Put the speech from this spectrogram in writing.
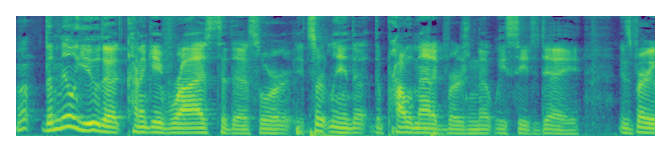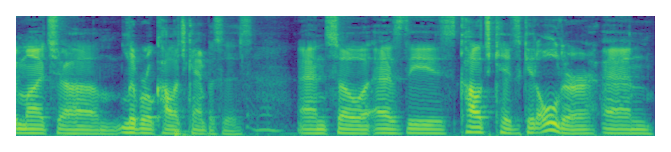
Well, the milieu that kind of gave rise to this, or it's certainly the, the problematic version that we see today, is very much um, liberal college campuses. Oh. And so, as these college kids get older and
